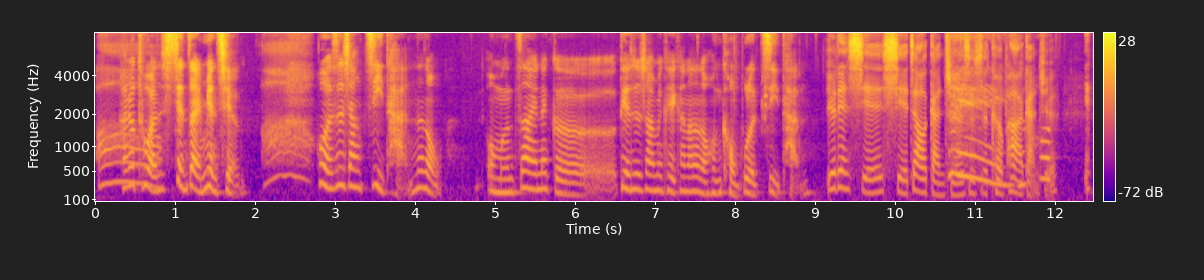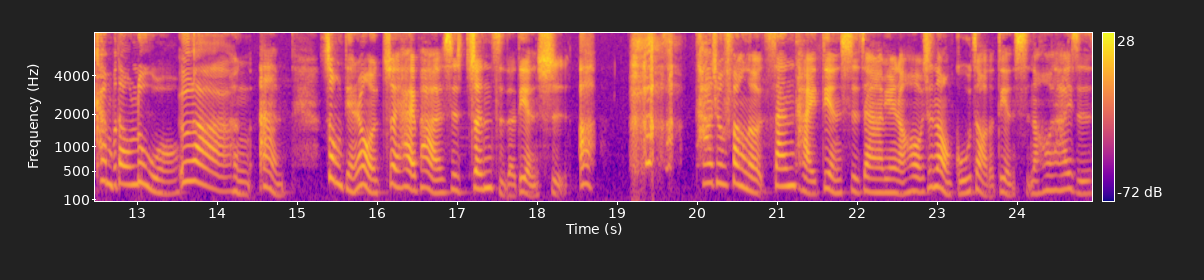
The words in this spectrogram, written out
哦，它就突然现在你面前，哦，或者是像祭坛那种，我们在那个电视上面可以看到那种很恐怖的祭坛，有点邪邪教的感觉，是不是可怕的感觉？也看不到路哦，啊，很暗。重点让我最害怕的是贞子的电视啊。他就放了三台电视在那边，然后是那种古早的电视，然后他一直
